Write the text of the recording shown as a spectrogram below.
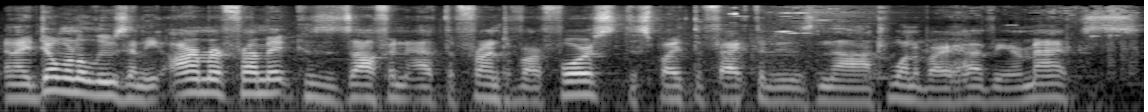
And I don't want to lose any armor from it, because it's often at the front of our force, despite the fact that it is not one of our heavier mechs.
